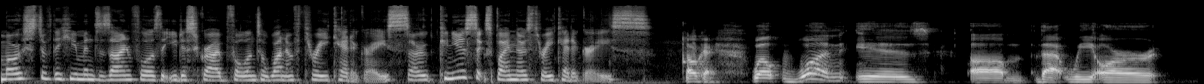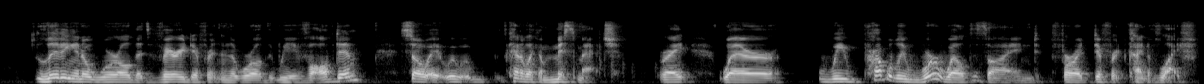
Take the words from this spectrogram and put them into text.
Most of the human design flaws that you describe fall into one of three categories. So, can you just explain those three categories? Okay. Well, one is um, that we are living in a world that's very different than the world that we evolved in. So, it, it's kind of like a mismatch, right? Where we probably were well designed for a different kind of life,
